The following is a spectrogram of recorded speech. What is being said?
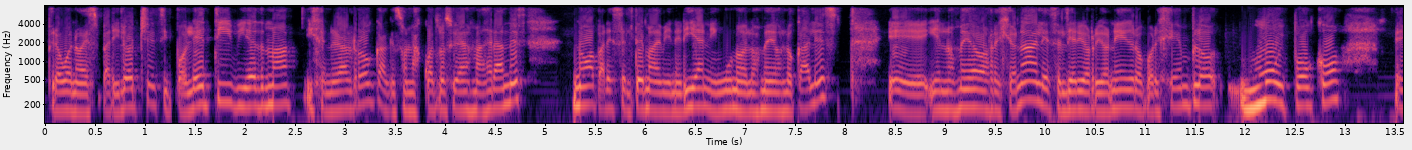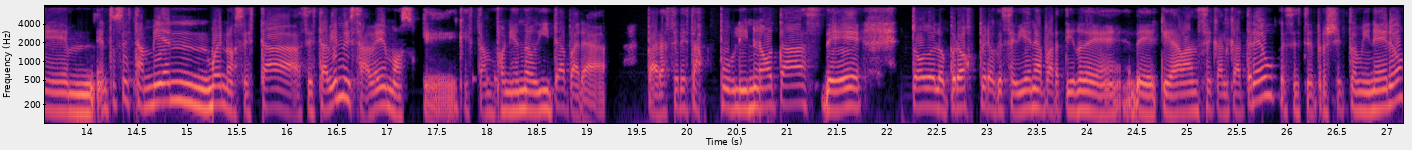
pero bueno, es Bariloche, Cipolletti, Viedma y General Roca, que son las cuatro ciudades más grandes, no aparece el tema de minería en ninguno de los medios locales. Eh, y en los medios regionales, el diario Río Negro, por ejemplo, muy poco. entonces también, bueno, se está, se está viendo y sabemos que, que están poniendo guita para, para hacer estas publinotas de todo lo próspero que se viene a partir de, que avance Calcatreu, que es este proyecto minero,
